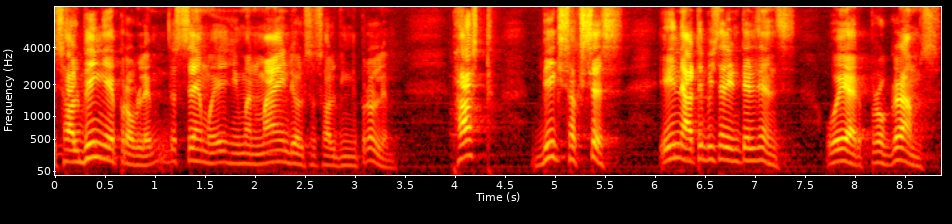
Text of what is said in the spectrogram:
solving a problem the same way human mind also solving a problem. First big success in artificial intelligence were programs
